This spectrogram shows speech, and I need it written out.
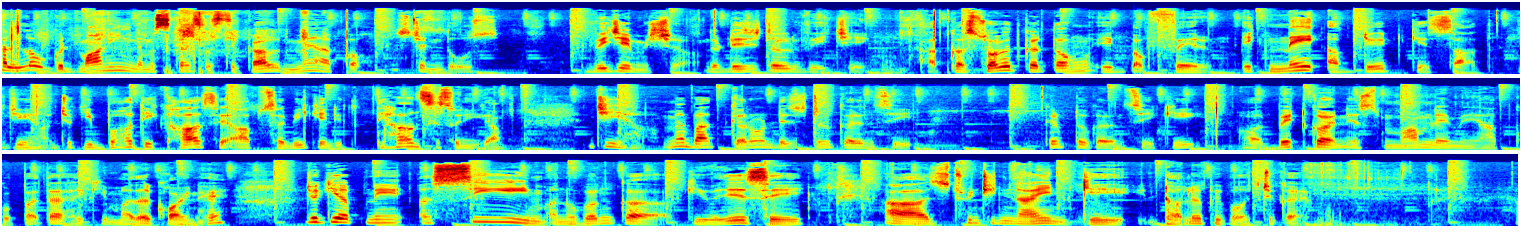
Hello good morning नमस्कार सत श्रीकाल मैं आपका होस्ट एंड दोस्त विजय मिश्रा द डिजिटल विजय। आपका स्वागत करता हूँ एक बार फिर, एक नए अपडेट के साथ। जी हाँ जो कि बहुत ही खास है आप सभी के लिए तो ध्यान से सुनिएगा। जी हाँ मैं बात कर रहा हूँ डिजिटल करेंसी क्रिप्टो करेंसी की और बिटकॉइन इस मामले में आपको पता है कि मदर कॉइन है, जो कि अपने असीम अनुभव की वजह से आज 29 के डॉलर पे पहुँच चुका है।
